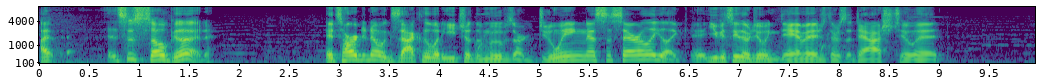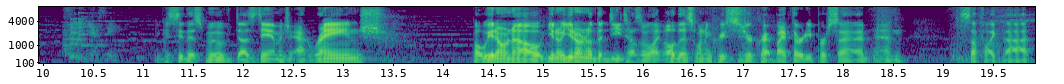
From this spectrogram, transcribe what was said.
I, this is so good. It's hard to know exactly what each of the moves are doing necessarily. Like, eh, you can see they're doing damage. There's a dash to it. You can see this move does damage at range. But we don't know, you know, you don't know the details of like, oh, this one increases your crit by 30% and stuff like that.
